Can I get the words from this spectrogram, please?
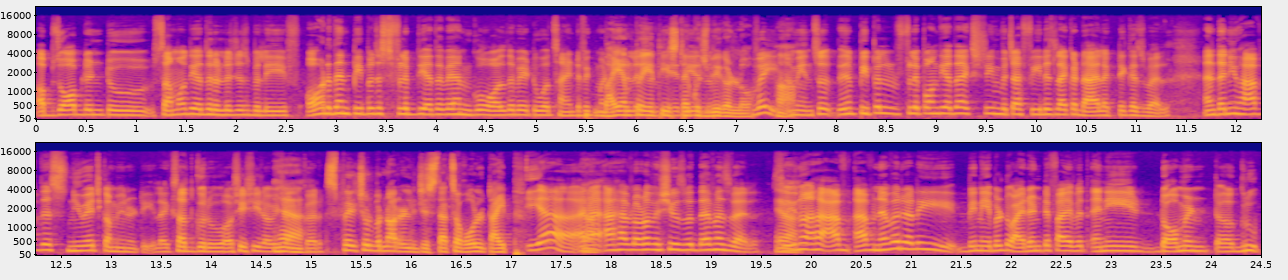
absorbed into some of the other religious belief or then people just flip the other way and go all the way towards scientific materialism to atheist kuch bhi kar lo. Wait, i mean so you know, people flip on the other extreme which i feel is like a dialectic as well. And then you have this new age community like sadhguru or sri sri ravi yeah. shankar. Spiritual but not religious that's a whole type. Yeah, and yeah. I, I, have a lot of issues with them as well. So yeah. you know i've i've never really been able to identify with any dormant uh, group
